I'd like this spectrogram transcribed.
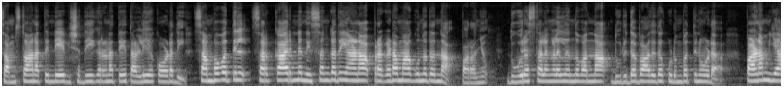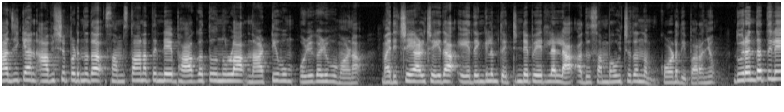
സംസ്ഥാനത്തിന്റെ വിശദീകരണത്തെ തള്ളിയ കോടതി സംഭവത്തിൽ സർക്കാരിന്റെ നിസ്സംഗതയാണ് പ്രകടമാകുന്നതെന്ന് പറഞ്ഞു. ദൂരസ്ഥലങ്ങളിൽ നിന്ന് വന്ന ദുരിതബാധിത കുടുംബത്തിനോട് പണം യാചിക്കാൻ ആവശ്യപ്പെടുന്നത് സംസ്ഥാനത്തിന്റെ ഭാഗത്തു നിന്നുള്ള നാട്യവും ഒഴികഴിവുമാണ്. മരിച്ചയാൾ ചെയ്ത ഏതെങ്കിലും തെറ്റിന്റെ പേരിലല്ല അത് സംഭവിച്ചതെന്നും കോടതി പറഞ്ഞു. ദുരന്തത്തിലെ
